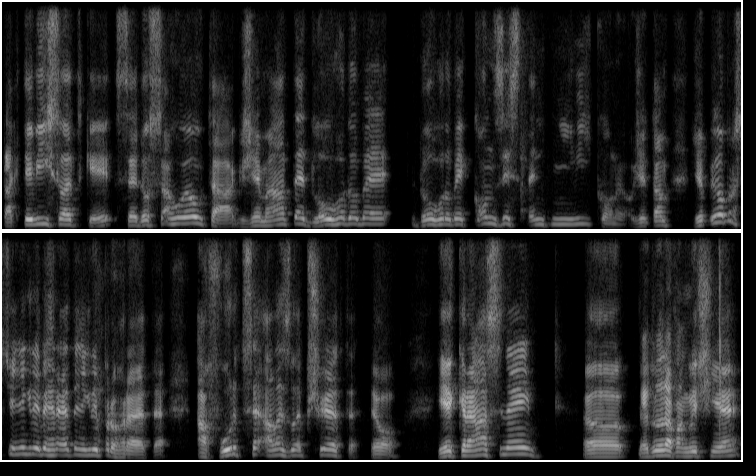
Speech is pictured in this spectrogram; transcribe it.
tak ty výsledky se dosahují tak, že máte dlouhodobé dlouhodobě konzistentní výkon, jo? že tam, že jo, prostě někdy vyhrajete, někdy prohrajete a furt se ale zlepšujete, jo. Je krásný, uh, je to teda v angličtině,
